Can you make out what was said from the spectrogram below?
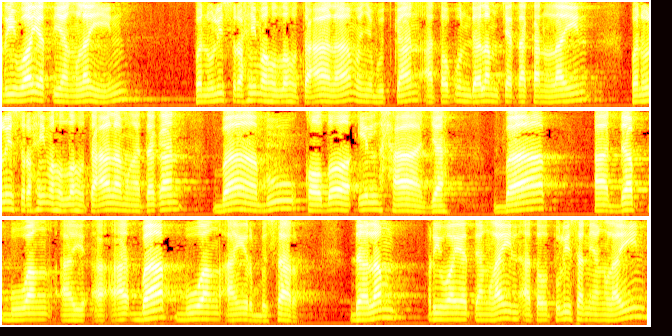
riwayat yang lain penulis rahimahullahu taala menyebutkan ataupun dalam cetakan lain penulis rahimahullahu taala mengatakan babu qada'il hajah. Bab adab buang air bab buang air besar. Dalam riwayat yang lain atau tulisan yang lain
